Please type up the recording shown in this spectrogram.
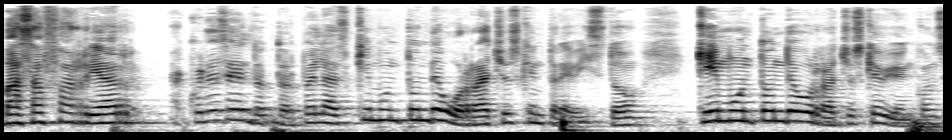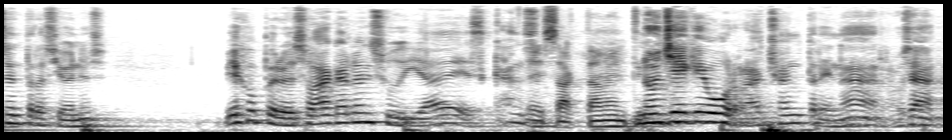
vas a farrear. Acuérdese del doctor Peláez, qué montón de borrachos que entrevistó, qué montón de borrachos que vio en concentraciones. Viejo, pero eso hágalo en su día de descanso. Exactamente. No llegue borracho a entrenar. O sea,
